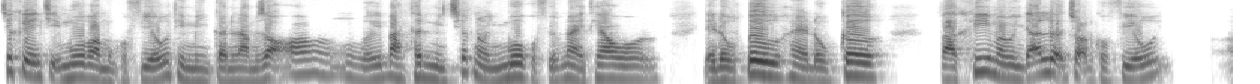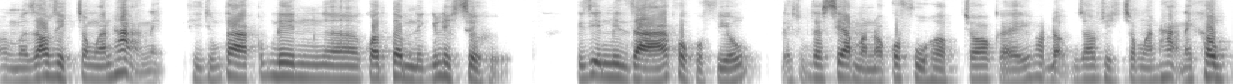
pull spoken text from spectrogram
trước khi anh chị mua vào một cổ phiếu thì mình cần làm rõ với bản thân mình trước là mình mua cổ phiếu này theo để đầu tư hay là đầu cơ và khi mà mình đã lựa chọn cổ phiếu ờ, mà giao dịch trong ngắn hạn ấy, thì chúng ta cũng nên ờ, quan tâm đến cái lịch sử cái diễn biến giá của cổ phiếu để chúng ta xem mà nó có phù hợp cho cái hoạt động giao dịch trong ngắn hạn hay không.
